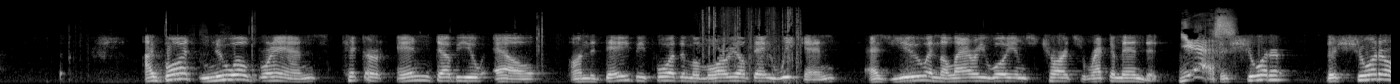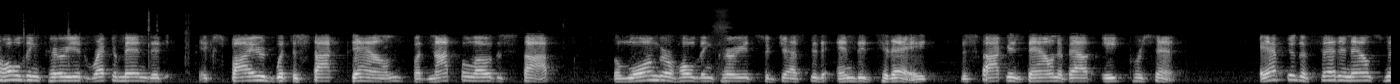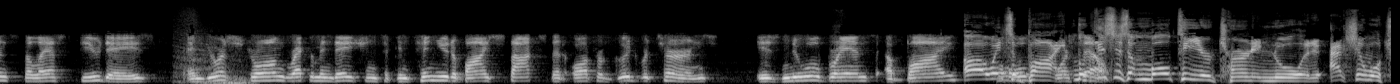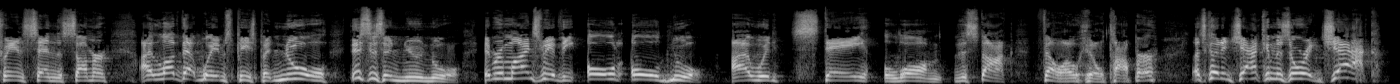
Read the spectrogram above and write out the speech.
I bought Newell Brands, ticker NWL, on the day before the Memorial Day weekend, as you and the Larry Williams charts recommended. Yes. The shorter, the shorter holding period recommended expired with the stock down, but not below the stop. The longer holding period suggested ended today. The stock is down about 8%. After the Fed announcements the last few days and your strong recommendation to continue to buy stocks that offer good returns, is Newell Brands a buy? Oh, it's a buy. Look, sell? this is a multi-year turn in Newell, and it actually will transcend the summer. I love that Williams piece, but Newell, this is a new Newell. It reminds me of the old, old Newell. I would stay long the stock, fellow Hilltopper. Let's go to Jack in Missouri. Jack!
